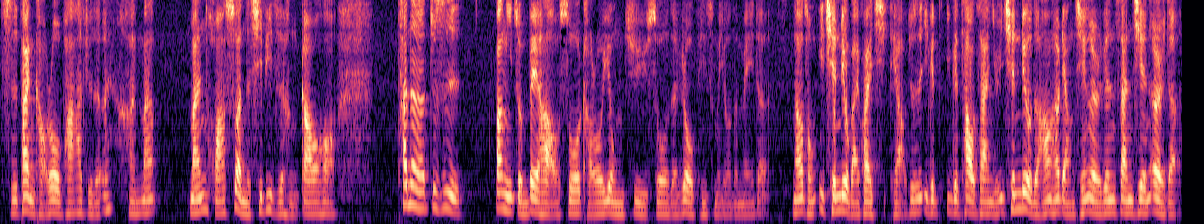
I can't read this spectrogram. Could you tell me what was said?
池畔烤肉趴，他觉得嗯还蛮蛮划算的，CP 值很高哈。他呢就是帮你准备好说烤肉用具，所有的肉品什么有的没的，然后从一千六百块起跳，就是一个一个套餐，有一千六的，好像还有两千二跟三千二的。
